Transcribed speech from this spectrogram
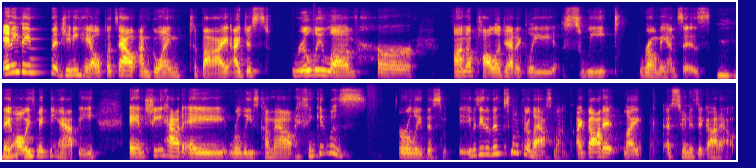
anything that Jenny Hale puts out, I'm going to buy. I just really love her unapologetically sweet romances. Mm-hmm. They always make me happy. And she had a release come out. I think it was early this it was either this month or last month. I got it like as soon as it got out.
